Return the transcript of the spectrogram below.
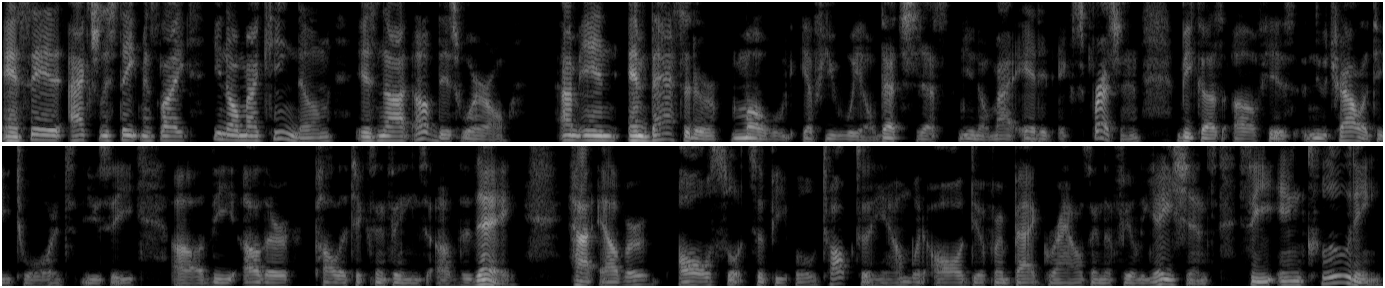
and said actually statements like, you know, my kingdom is not of this world. I'm in ambassador mode, if you will. That's just, you know, my edit expression because of his neutrality towards, you see, uh, the other politics and things of the day. However, all sorts of people talk to him with all different backgrounds and affiliations. See, including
